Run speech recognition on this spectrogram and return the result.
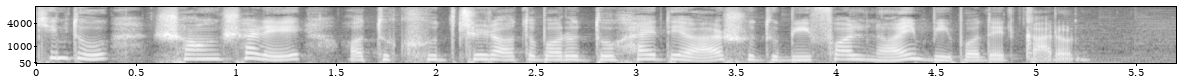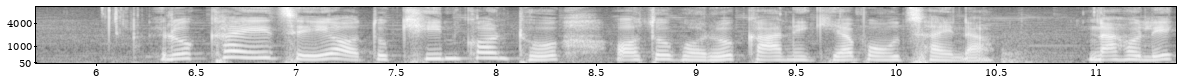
কিন্তু সংসারে অত ক্ষুদ্রের অত বড় দোহাই দেওয়া শুধু বিফল নয়, বিপদের কারণ। রক্ষা এই যে অত ক্ষীণকণ্ঠ অত বড় কানে গিয়া পৌঁছায় না। না হলে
